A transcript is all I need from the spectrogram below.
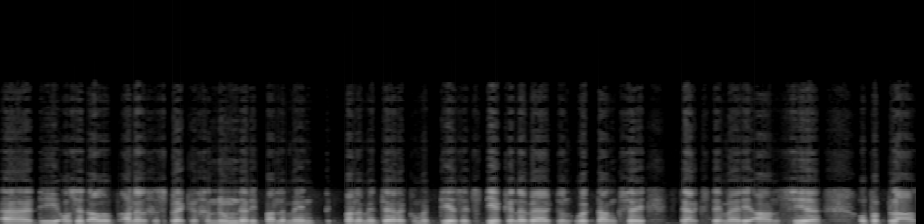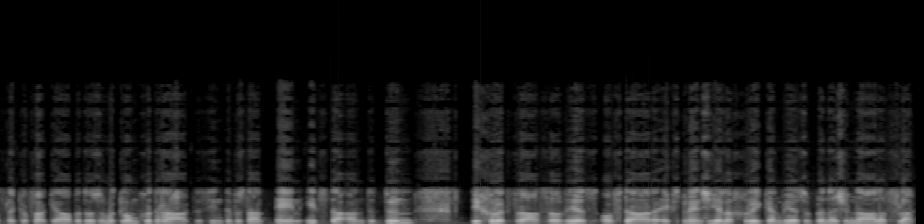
Uh die ons het al op ander gesprekke genoem dat die parlement parlementêre komitees uitstekende werk doen ook danksy sterk stemme uit die ANC op 'n plaaslike vlak help dit ons om 'n klomp goed raak te sien, te verstaan en iets daaraan te doen. Die groot vraag sal wees of daar 'n eksponensiële groei kan wees op 'n nasionale vlak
